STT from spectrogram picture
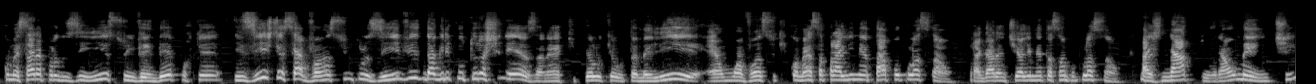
começaram a produzir isso e vender porque existe esse avanço, inclusive, da agricultura chinesa, né? Que, pelo que eu também li, é um avanço que começa para alimentar a população, para garantir a alimentação da população. Mas, naturalmente,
